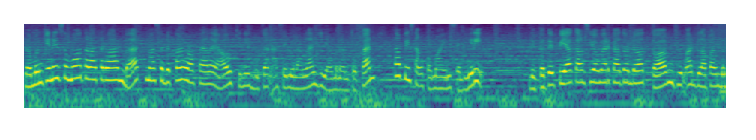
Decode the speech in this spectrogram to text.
Namun kini semua telah terlambat, masa depan Rafael Leao kini bukan AC Milan lagi yang menentukan, tapi sang pemain sendiri. Dikutip via calciomercato.com, Jumat 18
